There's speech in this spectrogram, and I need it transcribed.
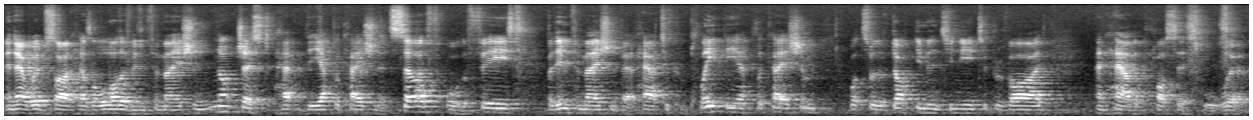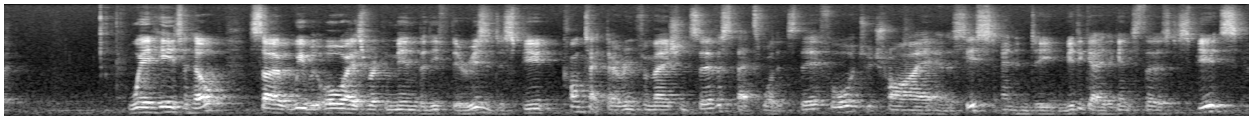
and our website has a lot of information, not just the application itself or the fees, but information about how to complete the application, what sort of documents you need to provide, and how the process will work. We're here to help, so we would always recommend that if there is a dispute, contact our information service, that's what it's there for, to try and assist and indeed mitigate against those disputes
